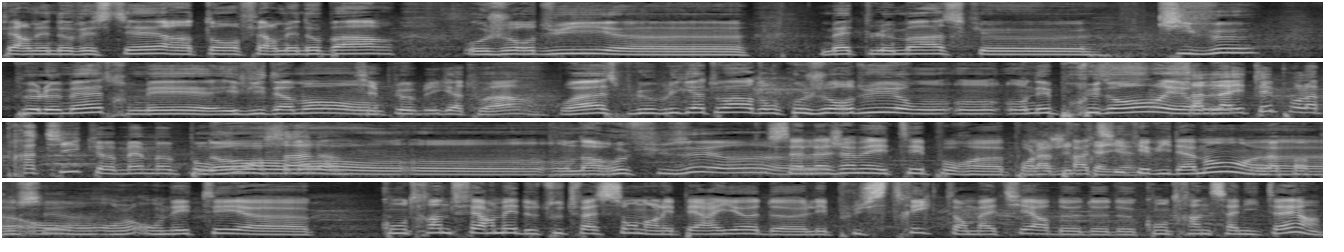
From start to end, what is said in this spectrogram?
fermé nos vestiaires, un temps fermé nos bars. Aujourd'hui, mettre le masque, qui veut peut le mettre, mais évidemment, on C'est plus obligatoire. Ouais, c'est plus obligatoire. Donc aujourd'hui, on, on- on est prudent et Ça on l'a été pour la pratique, même pour vous non, en salle non, on, a refusé. hein. Ça ne l'a jamais été pour, euh, pour la pratique, évidemment. On l'a pas Euh, poussé, on, hein. on- on était euh, contraint de fermer de toute façon dans les périodes les plus strictes en matière de, de contraintes sanitaires.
